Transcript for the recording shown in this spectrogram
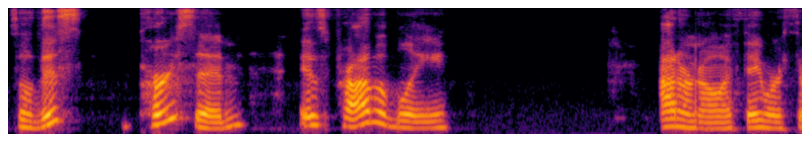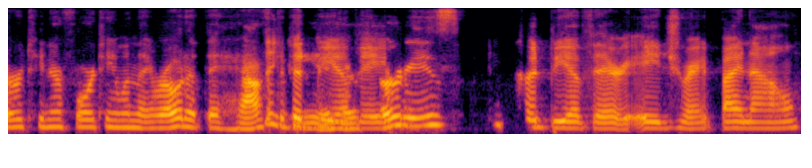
So this person is probably I don't know if they were 13 or 14 when they wrote it, they have They to be, be in their age. 30s. Could be of their age right by now.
